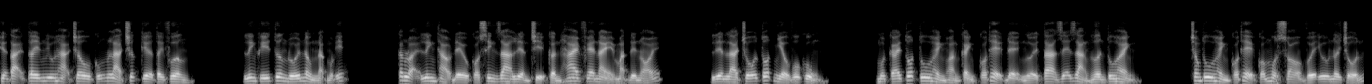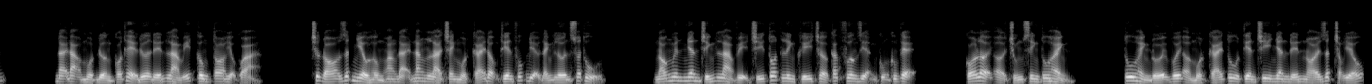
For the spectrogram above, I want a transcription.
Hiện tại tây mưu hạ châu cũng là trước kia tây phương. Linh khí tương đối nồng nặc một ít các loại linh thảo đều có sinh ra liền chỉ cần hai phe này mặt đến nói, liền là chỗ tốt nhiều vô cùng. Một cái tốt tu hành hoàn cảnh có thể để người ta dễ dàng hơn tu hành. Trong tu hành có thể có một so với ưu nơi trốn. Đại đạo một đường có thể đưa đến làm ít công to hiệu quả. Trước đó rất nhiều hồng hoang đại năng là tranh một cái động thiên phúc địa đánh lớn xuất thủ. Nó nguyên nhân chính là vị trí tốt linh khí chờ các phương diện cũng không tệ. Có lợi ở chúng sinh tu hành. Tu hành đối với ở một cái tu tiên tri nhân đến nói rất trọng yếu.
